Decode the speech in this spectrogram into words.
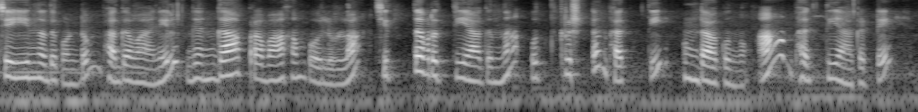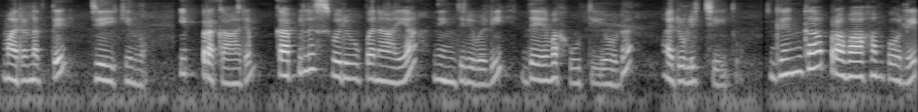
ചെയ്യുന്നതുകൊണ്ടും ഭഗവാനിൽ ഗംഗാപ്രവാഹം പോലുള്ള ചിത്തവൃത്തിയാകുന്ന ഉത്കൃഷ്ട ഭക്തി ഉണ്ടാകുന്നു. ആ ഭക്തിയാകട്ടെ മരണത്തെ ജയിക്കുന്നു. ഇപ്രകാരം കപിലസ്വരൂപനായ നിന്തിരുവടി ദേവഹൂതിയോട് അരുളി ചെയ്തു ഗംഗാപ്രവാഹം പോലെ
